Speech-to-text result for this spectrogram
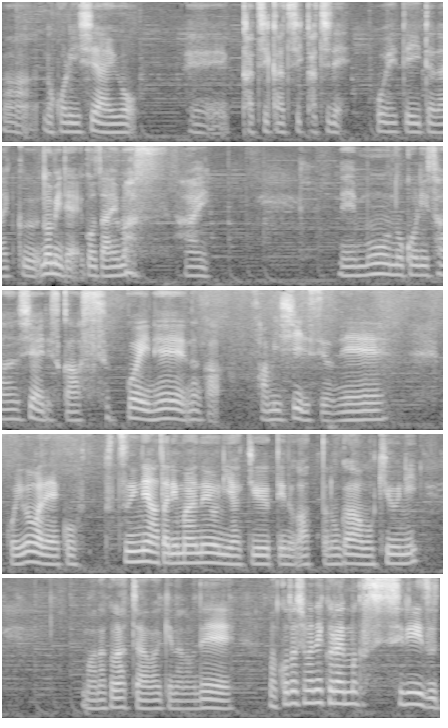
まあ、残り試合を、えー、勝ち勝ち勝ちで終えていただくのみでございます。はいね、もう残り3試合ですかすっごいねなんか寂しいですよね。こう今までこう普通にね当たり前のように野球っていうのがあったのがもう急にまあ、なくなっちゃうわけなので、まあ、今年はねクライマックスシリーズ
